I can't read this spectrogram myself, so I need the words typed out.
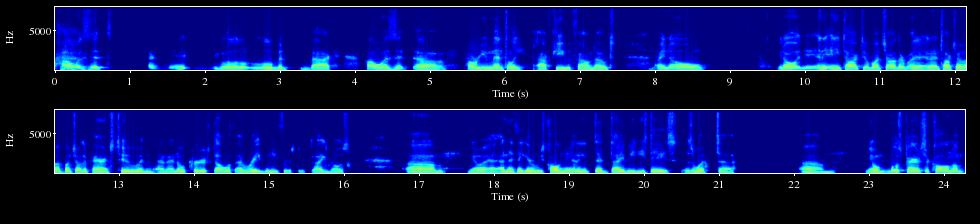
How was it uh, you go a little a little bit back. How was it uh, how were you mentally after you found out? I know you know, and, and you talk to a bunch of other, and I talked to a bunch of other parents too, and, and I know Curtis dealt with that rate when he first was diagnosed. Um, you know, and I think everybody's called me. I think that diabetes days is what, uh, um, you know, most parents are calling them.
